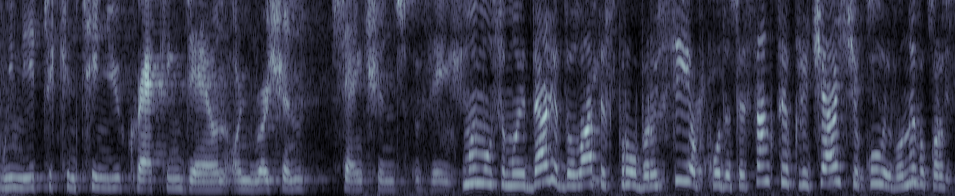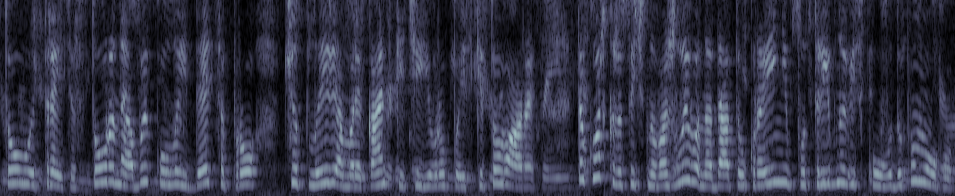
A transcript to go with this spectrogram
We need to continue cracking down on Russian. Ми мусимо і далі долати спроби Росії обходити санкції, включаючи коли вони використовують треті сторони, аби коли йдеться про чутливі американські чи європейські товари. Також критично важливо надати Україні потрібну військову допомогу,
